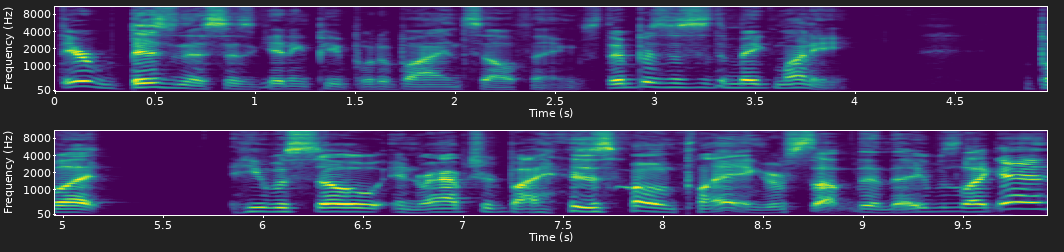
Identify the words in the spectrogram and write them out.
Their business is getting people to buy and sell things. Their business is to make money. But he was so enraptured by his own playing or something that he was like, eh,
